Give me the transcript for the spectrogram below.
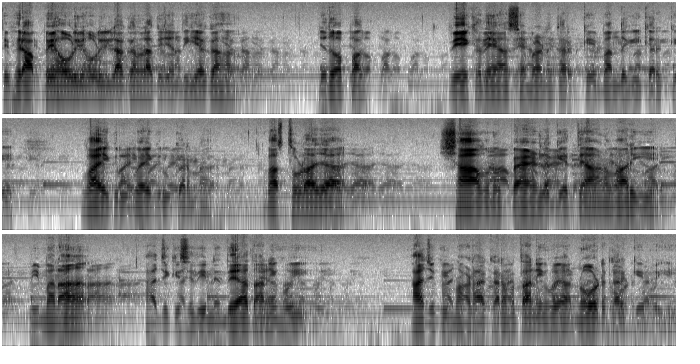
ਤੇ ਫਿਰ ਆਪੇ ਹੌਲੀ ਹੌਲੀ ਲੱਗਣ ਲੱਗ ਜਾਂਦੀ ਹੈ ਗਾਹਾਂ। ਜਦੋਂ ਆਪਾਂ ਵੇਖਦੇ ਹਾਂ ਸਿਮਰਨ ਕਰਕੇ, ਬੰਦਗੀ ਕਰਕੇ, ਵਾਹਿਗੁਰੂ ਵਾਹਿਗੁਰੂ ਕਰਨਾ, ਬਸ ਥੋੜਾ ਜਿਹਾ ਸ਼ਾਮ ਨੂੰ ਪੈਣ ਲੱਗੇ, ਧਿਆਨ ਮਾਰੀਏ ਵੀ ਮਨਾ, ਅੱਜ ਕਿਸੇ ਦੀ ਨਿੰਦਿਆ ਤਾਂ ਨਹੀਂ ਹੋਈ, ਅੱਜ ਕੋਈ ਮਾੜਾ ਕਰਮ ਤਾਂ ਨਹੀਂ ਹੋਇਆ, ਨੋਟ ਕਰਕੇ ਪਈਏ।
